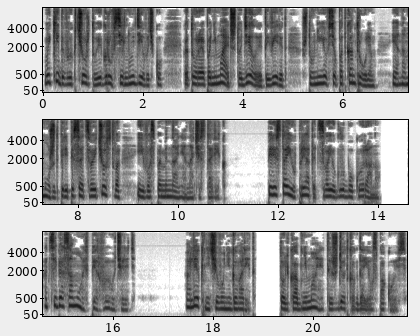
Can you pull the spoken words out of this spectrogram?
Выкидываю к черту игру в сильную девочку, которая понимает, что делает, и верит, что у нее все под контролем, и она может переписать свои чувства и воспоминания на чистовик. Перестаю прятать свою глубокую рану. От себя самой в первую очередь. Олег ничего не говорит, только обнимает и ждет, когда я успокоюсь.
